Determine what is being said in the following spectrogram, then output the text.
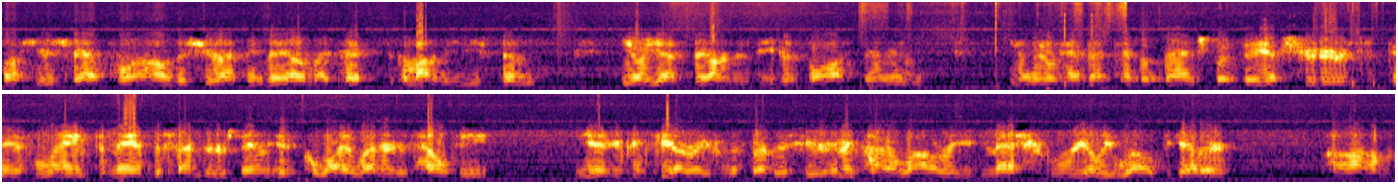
a huge fan of Toronto this year. I think they are my pick to come out of the East, and you know, yes, they aren't as deep as Boston, and you know, they don't have that type of bench, but they have shooters, they have length, and they have defenders. And if Kawhi Leonard is healthy, yeah, you can see already from the start of this year, him and Kyle Lowry mesh really well together. Um,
